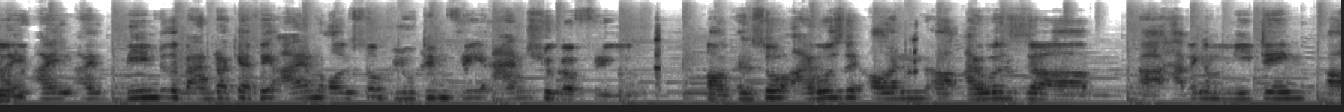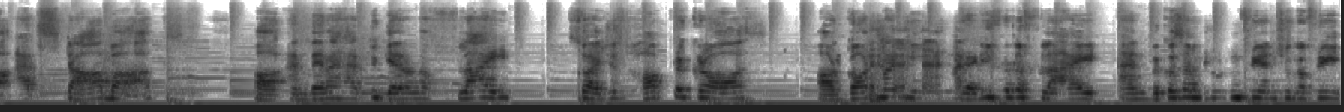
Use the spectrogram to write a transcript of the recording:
I, I, I've been to the Bandra Cafe. I am also gluten free and sugar free, um, and so I was on. Uh, I was um, uh, having a meeting uh, at Starbucks, uh, and then I had to get on a flight. So I just hopped across, uh, got my meal ready for the flight. And because I'm gluten free and sugar free,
